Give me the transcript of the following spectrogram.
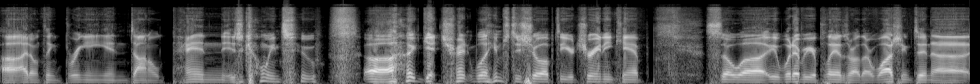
Uh, I don't think bringing in Donald Penn is going to uh, get Trent Williams to show up to your training camp. So uh, whatever your plans are there, Washington, uh,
